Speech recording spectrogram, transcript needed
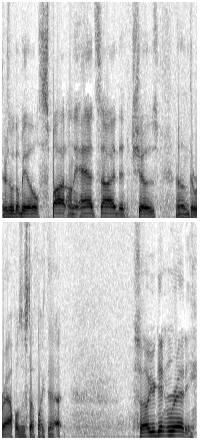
There's there'll be a little spot on the ad side that shows um, the raffles and stuff like that. So you're getting ready.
